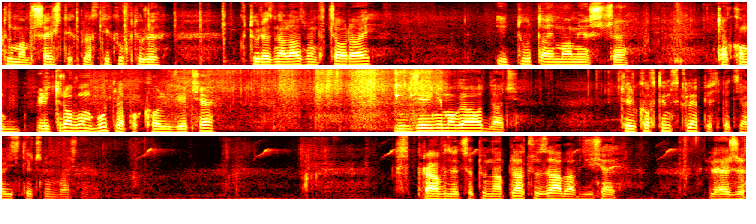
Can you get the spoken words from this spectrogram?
Tu mam sześć tych plastików, które, które znalazłem wczoraj. I tutaj mam jeszcze taką litrową butlę po coli, wiecie? Nigdzie jej nie mogę oddać. Tylko w tym sklepie specjalistycznym właśnie. Sprawdzę, co tu na placu zabaw dzisiaj leży.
